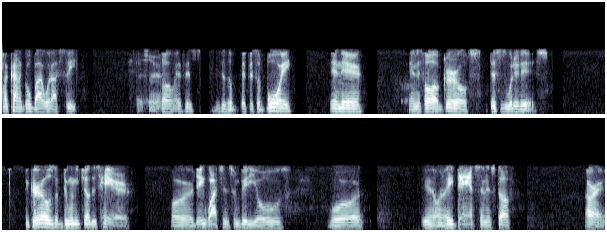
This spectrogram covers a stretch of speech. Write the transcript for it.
I kind of go by what I see. Yes, sir. So if it's if it's a if it's a boy in there and it's all girls, this is what it is. The girls are doing each other's hair, or they watching some videos, or you know they dancing and stuff. All right,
